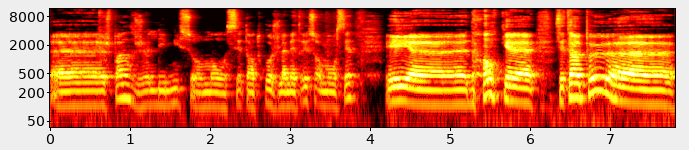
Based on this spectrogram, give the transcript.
je pense que je l'ai mis sur mon site, en tout cas, je la mettrai sur mon site. Et donc, c'est un peu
